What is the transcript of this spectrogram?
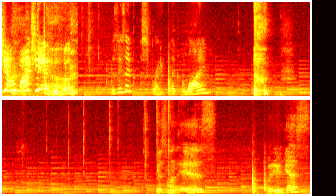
Don't watch it! This tastes like Sprite, like lime. This one is. What do you guess?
